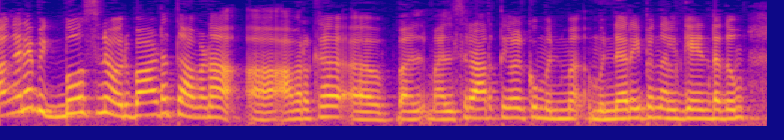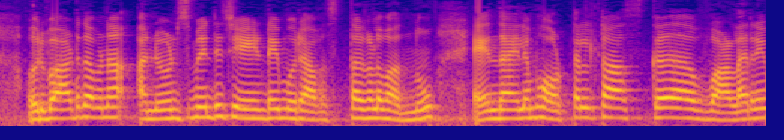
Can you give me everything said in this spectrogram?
അങ്ങനെ ബിഗ് ബോസിന് ഒരുപാട് തവണ അവർക്ക് മത്സരാർത്ഥികൾക്ക് മുന്നറിയിപ്പ് നൽകേണ്ടതും ഒരുപാട് തവണ അനൗൺസ്മെന്റ് ചെയ്യേണ്ടതും ഒരു അവസ്ഥകൾ വന്നു. എന്തായാലും ഹോട്ടൽ ടാസ്ക് വളരെ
